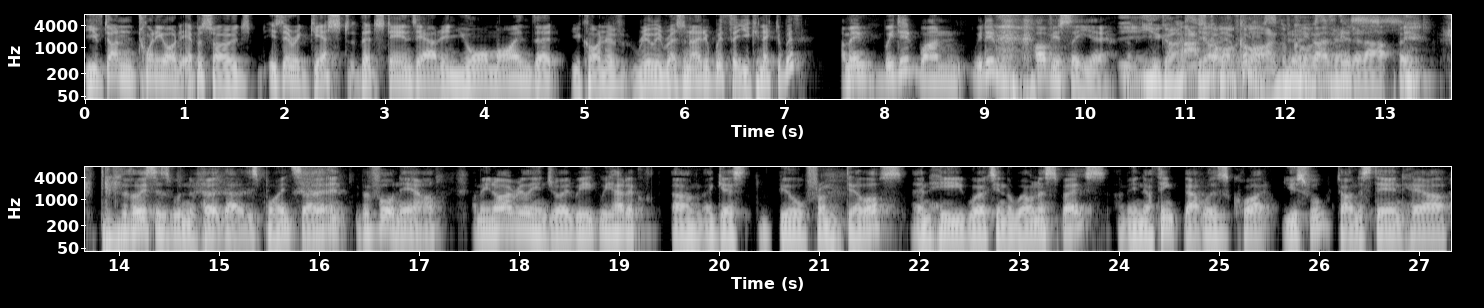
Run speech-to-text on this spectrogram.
you've done twenty odd episodes. Is there a guest that stands out in your mind that you kind of really resonated with, that you connected with? I mean, we did one. We did obviously, yeah. I mean, You guys. Ah, come on, come course, on. Of you course. guys did it up, but the listeners wouldn't have heard that at this point. So, and before now, I mean, I really enjoyed. We we had a um, a guest, Bill from Delos, and he worked in the wellness space. I mean, I think that was quite useful to understand how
